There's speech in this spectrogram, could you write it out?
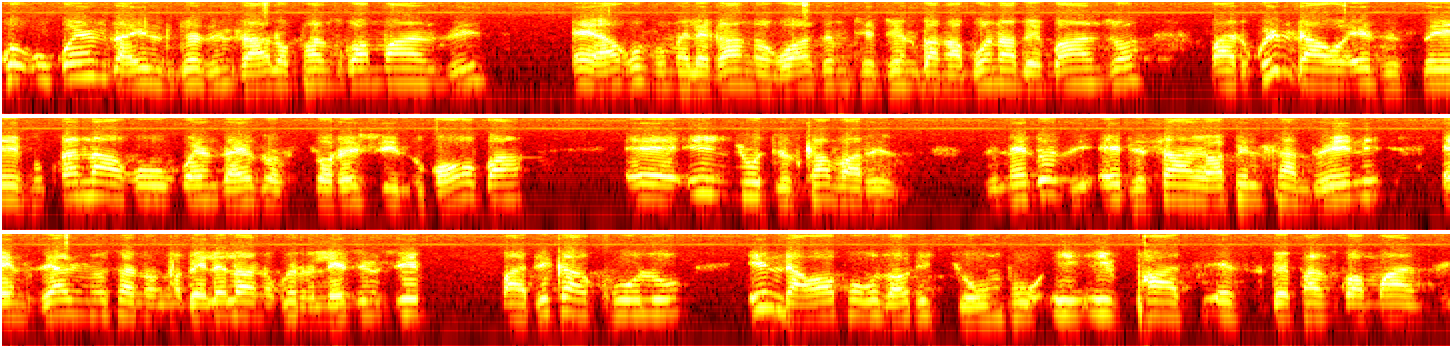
ukwenza izinto ezinjalo phantsi kwamanzi um akuvumelekanga ngokwasemthethweni bangabona bebanjwa but kwiindawo ezisafe banako ukwenza ezo explorations ngoba um ii-new discoveries zinento ezi-edisayo apha elithandweni and ziyalunyusa nonxibelelwano kwi-relationship but ikakhulu indawo apho kuzawuthi dyumpu ii- ii-parts ezibe phantsi kwamanzi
